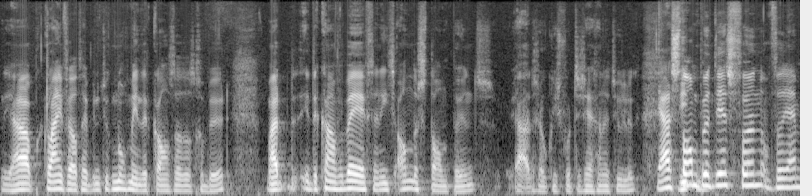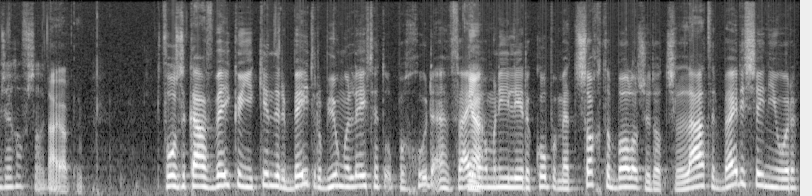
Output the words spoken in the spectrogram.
Ja, op kleinveld heb je natuurlijk nog minder kans dat het gebeurt. Maar de, de KNVB heeft een iets ander standpunt. Ja, er is ook iets voor te zeggen natuurlijk. Ja, standpunt is van, of wil jij hem zeggen? Of zal ik Nou ja, Volgens de KVB kun je kinderen beter op jonge leeftijd op een goede en veilige Ja. manier leren koppen met zachte ballen, zodat ze later bij de senioren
